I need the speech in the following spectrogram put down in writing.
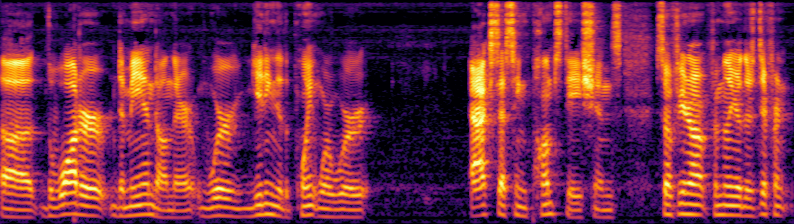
uh, the water demand on there, we're getting to the point where we're accessing pump stations. So if you're not familiar, there's different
